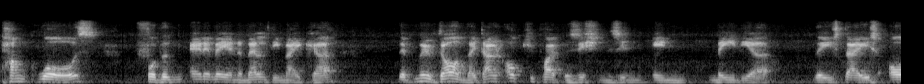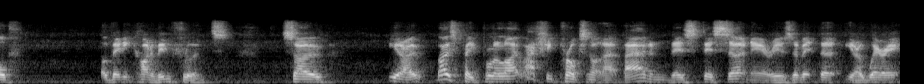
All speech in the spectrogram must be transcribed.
punk wars for the NME and the melody maker, they've moved on. They don't occupy positions in in media these days of of any kind of influence. So you know, most people are like, well, actually, prog's not that bad, and there's there's certain areas of it that you know where it,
